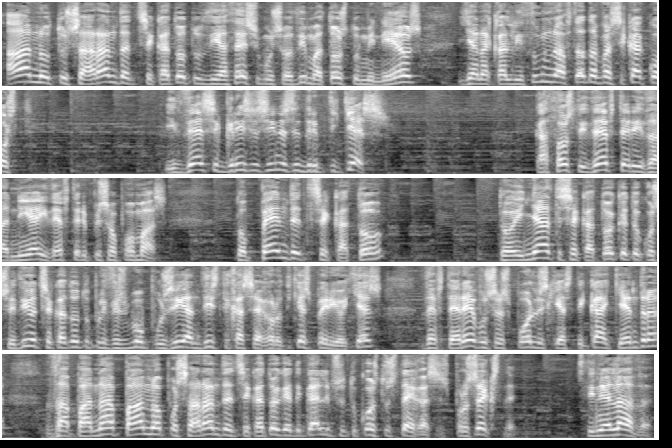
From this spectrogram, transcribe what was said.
άνω του 40% του διαθέσιμου εισοδήματός του μηνιαίως για να καλυφθούν αυτά τα βασικά κόστη. Οι δε συγκρίσεις είναι συντριπτικές. Καθώς τη δεύτερη Δανία, η δεύτερη πίσω από εμάς, το 5%, το 9% και το 22% του πληθυσμού που ζει αντίστοιχα σε αγροτικές περιοχές, δευτερεύουσες πόλεις και αστικά κέντρα, δαπανά πάνω από 40% για την κάλυψη του κόστους στέγασης. Προσέξτε, στην Ελλάδα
